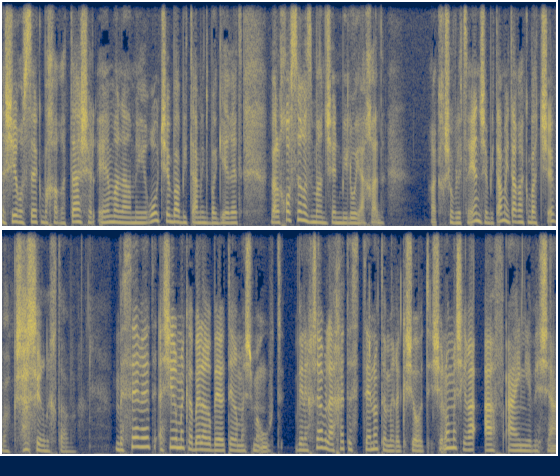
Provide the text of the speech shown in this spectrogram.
השיר עוסק בחרטה של אם על המהירות שבה בתה מתבגרת ועל חוסר הזמן שהן בילו יחד. רק חשוב לציין שבתם הייתה רק בת שבע כשהשיר נכתב. בסרט, השיר מקבל הרבה יותר משמעות, ונחשב לאחת הסצנות המרגשות, שלא משאירה אף עין יבשה.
